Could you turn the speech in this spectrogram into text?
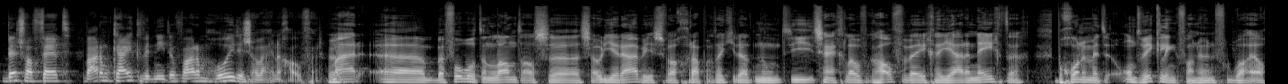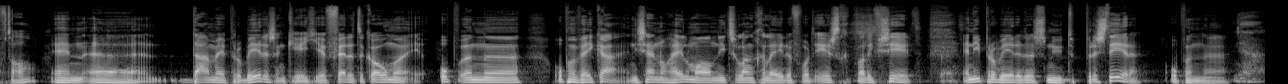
Best wel vet. Waarom kijken we het niet? Of waarom hoor je er zo weinig over? Maar eh, bijvoorbeeld een land als eh Saudi-Arabië is wel grappig dat je dat noemt. Die zijn geloof ik halverwege de jaren negentig begonnen met de ontwikkeling van hun voetbalelftal. En eh, daarmee proberen ze een keertje verder te komen op een, op een WK. En die zijn nog helemaal niet zo lang geleden voor het eerst gekwalificeerd. En die proberen dus nu te presteren op een, eh, Ja.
